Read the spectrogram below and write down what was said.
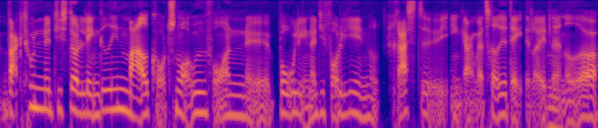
vagthundene, de står lænket i en meget kort snor ude foran øh, boligen, og de får lige en rest øh, en gang hver tredje dag eller et mm. eller andet. Og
